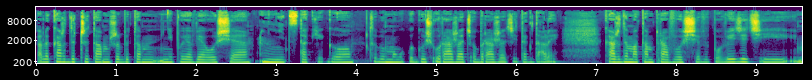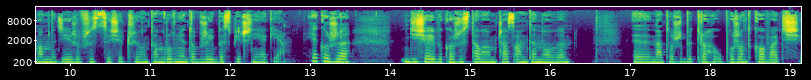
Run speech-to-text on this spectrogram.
ale każdy czytam, żeby tam nie pojawiało się nic takiego, co by mogło kogoś urażać, obrażać i tak dalej. Każdy ma tam prawo się wypowiedzieć i mam nadzieję, że wszyscy się czują tam równie dobrze i bezpiecznie jak ja. Jako, że dzisiaj wykorzystałam czas antenowy y, na to, żeby trochę uporządkować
